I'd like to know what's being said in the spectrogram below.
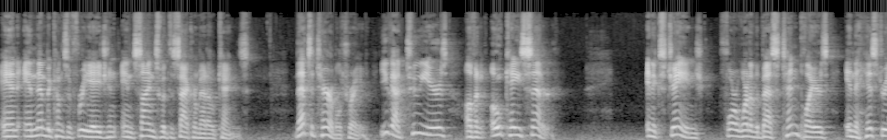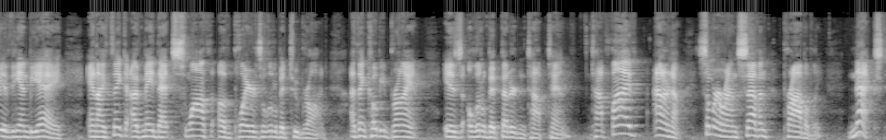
and, and then becomes a free agent and signs with the Sacramento Kings. That's a terrible trade. You got two years of an okay center in exchange for one of the best 10 players in the history of the NBA. And I think I've made that swath of players a little bit too broad. I think Kobe Bryant is a little bit better than top 10. Top five, I don't know. Somewhere around seven, probably. Next,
